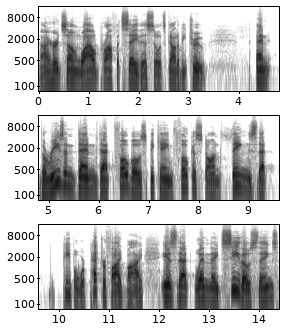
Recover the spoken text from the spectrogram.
I heard some wild prophets say this, so it's got to be true. And the reason then that Phobos became focused on things that people were petrified by is that when they'd see those things,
